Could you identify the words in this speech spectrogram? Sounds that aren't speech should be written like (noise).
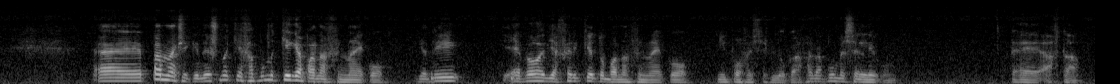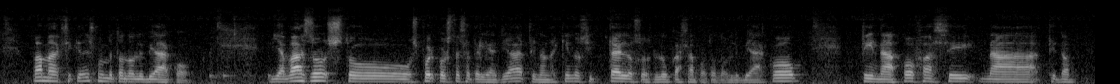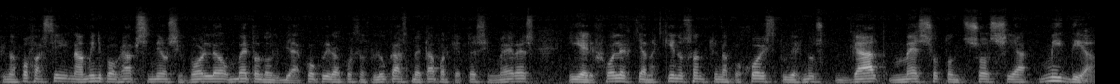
Ε, πάμε να ξεκινήσουμε και θα πούμε και για Παναθηναϊκό. Γιατί εδώ ενδιαφέρει και τον Παναθηναϊκό η υπόθεση του Λούκα. Θα τα πούμε σε λίγο ε, αυτά. Πάμε να ξεκινήσουμε με τον Ολυμπιακό. Διαβάζω στο sport24.gr την ανακοίνωση τέλος ο Λούκας από τον Ολυμπιακό την απόφαση να, την, την απόφαση να μην υπογράψει νέο συμβόλαιο με τον Ολυμπιακό πήρε ο Κώστας Λούκας μετά από αρκετές ημέρες οι Ερυφόλευκοι ανακοίνωσαν την αποχώρηση του διεθνούς Γκάλτ μέσω των social media.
